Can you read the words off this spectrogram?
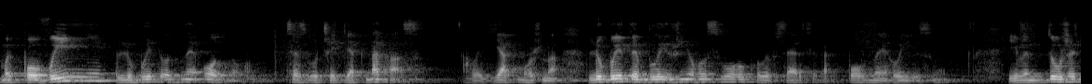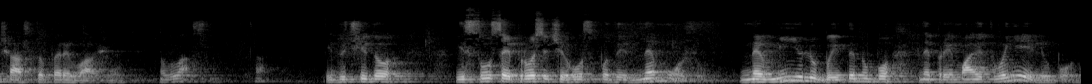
Ми повинні любити одне одного. Це звучить як наказ. Але як можна любити ближнього свого, коли в серці так повно егоїзму? І він дуже часто переважує. Ну, власне, так. ідучи до Ісуса і просячи, Господи, не можу, не вмію любити, ну бо не приймаю Твоєї любові.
